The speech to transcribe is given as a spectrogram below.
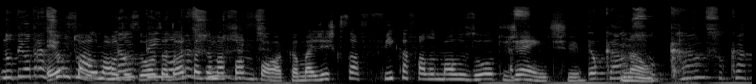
não tem outro assunto. Eu falo mal não dos outros, adoro fazer assunto, uma fofoca, gente. mas gente que só fica falando mal dos outros, gente. Eu canso, não. canso, canso.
